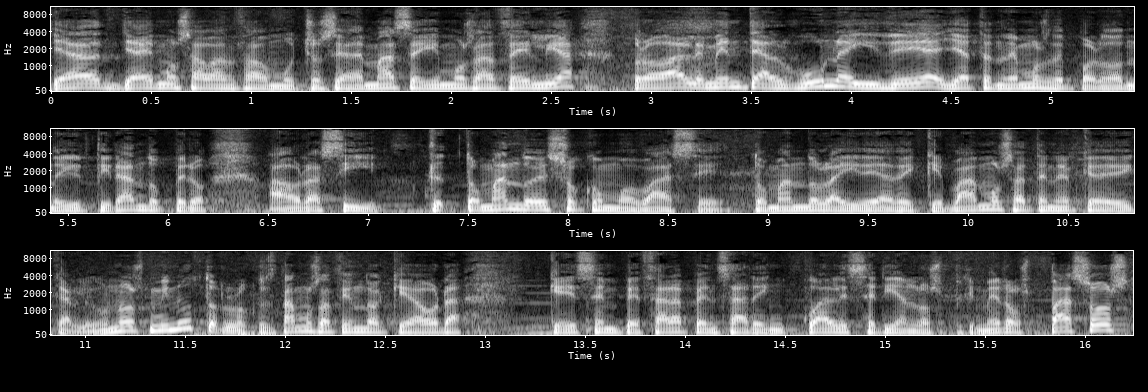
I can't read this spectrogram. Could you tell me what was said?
ya, ya hemos avanzado mucho. Si además seguimos a Celia, probablemente alguna idea ya tendremos de por dónde ir tirando. Pero ahora sí, tomando eso como base, tomando la idea de que vamos a tener que dedicarle unos minutos, lo que estamos haciendo aquí ahora, que es empezar a pensar en cuáles serían los primeros pasos,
